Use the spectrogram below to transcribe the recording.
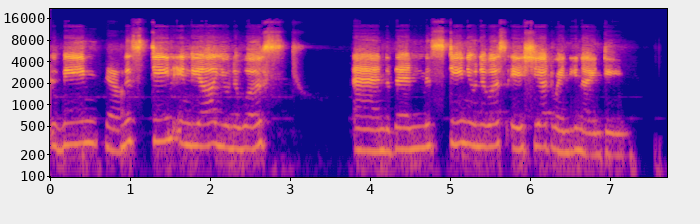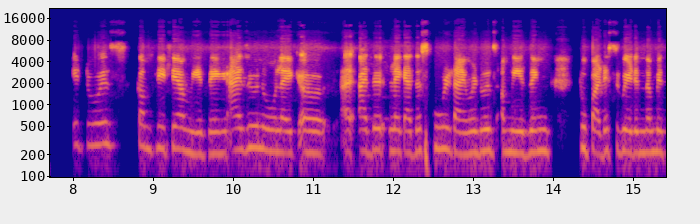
to being Yeah. Miss Teen India Universe and then Miss Teen Universe Asia 2019? it was completely amazing as you know like uh, at at the like at the school time it was amazing to participate in the miss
